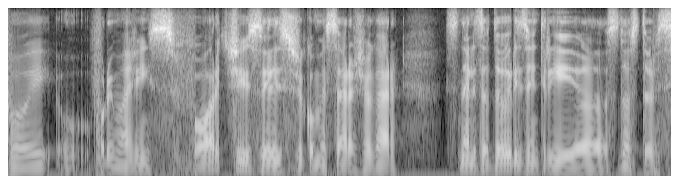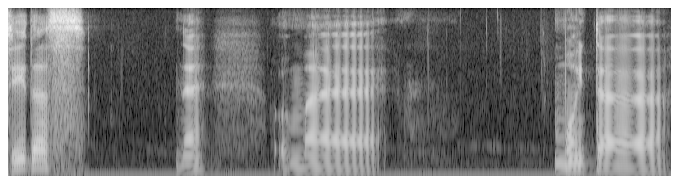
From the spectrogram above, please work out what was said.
Foi... Foram imagens fortes, eles já começaram a jogar sinalizadores entre as duas torcidas, né? Uma... Muita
